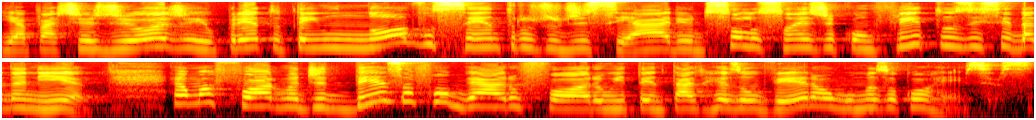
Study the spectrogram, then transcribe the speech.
E a partir de hoje, Rio Preto tem um novo centro judiciário de soluções de conflitos e cidadania. É uma forma de desafogar o fórum e tentar resolver algumas ocorrências.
